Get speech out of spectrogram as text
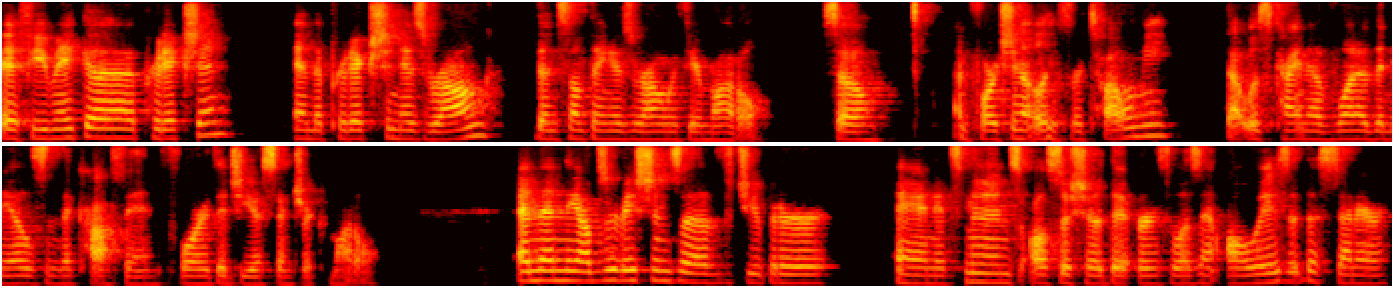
if you make a prediction and the prediction is wrong, then something is wrong with your model. So unfortunately for Ptolemy, that was kind of one of the nails in the coffin for the geocentric model. And then the observations of Jupiter and its moons also showed that Earth wasn't always at the center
